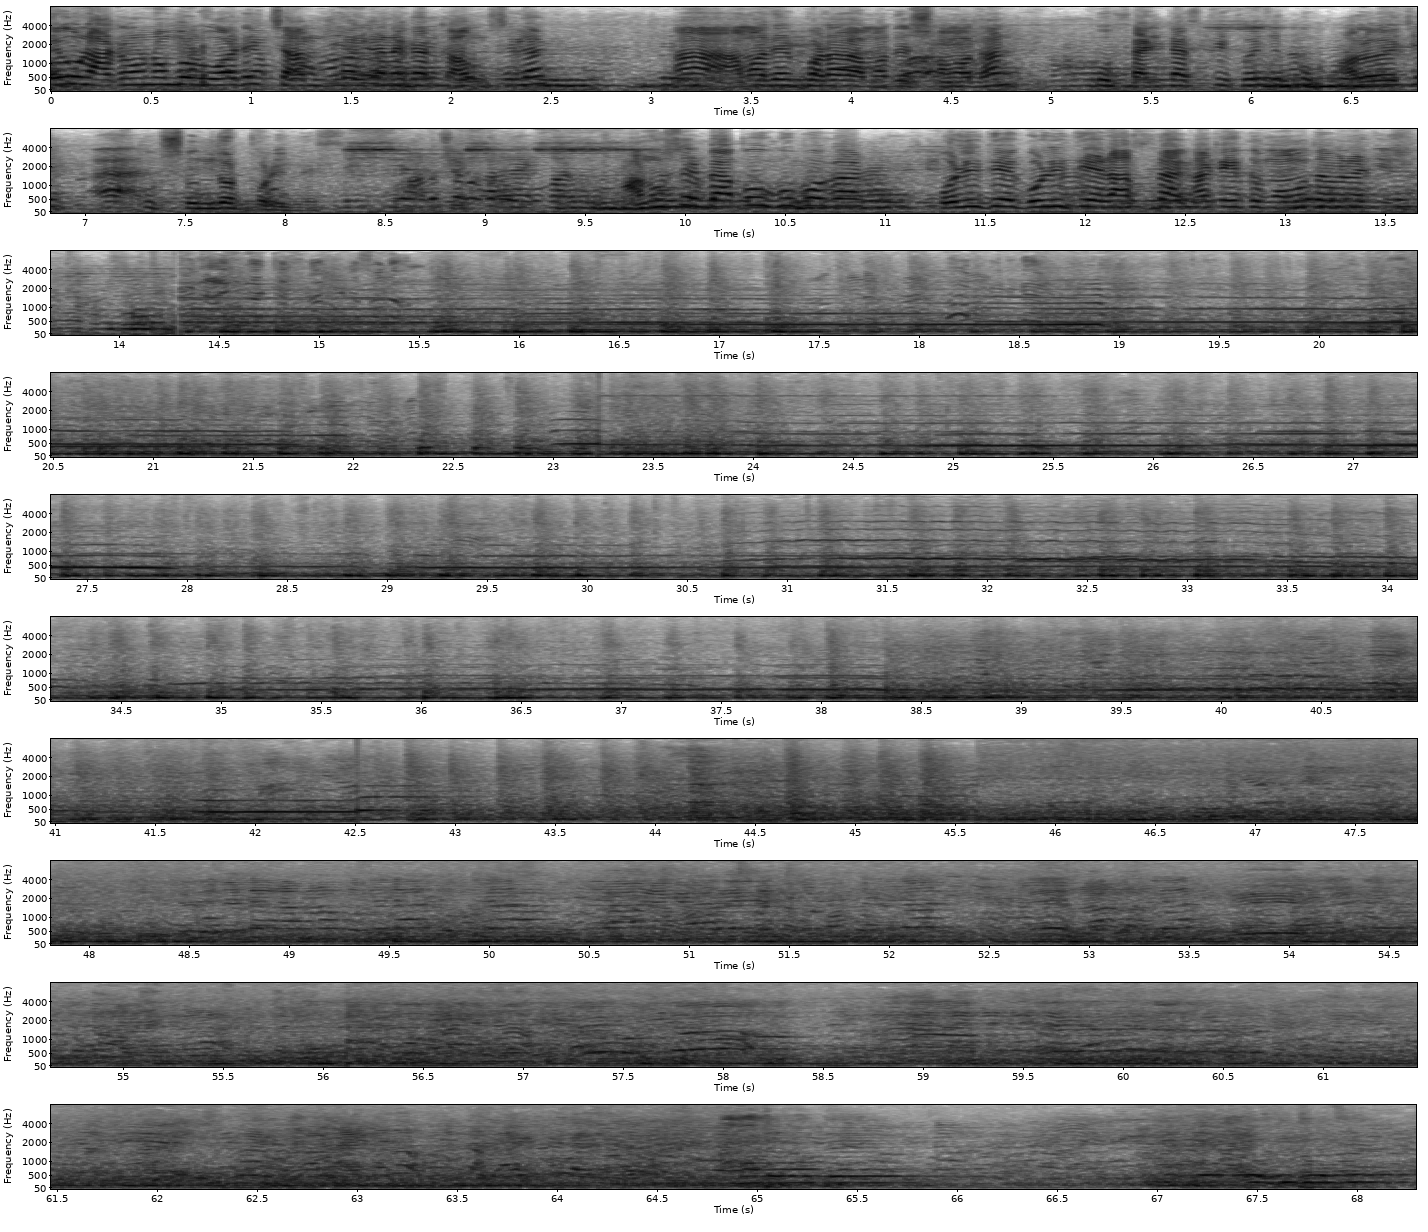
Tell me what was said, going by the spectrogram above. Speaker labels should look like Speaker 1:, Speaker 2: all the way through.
Speaker 1: দেখুন, আঠারো নম্বর ওয়ার্ডে চামদিন এখানকার কাউন্সিলর হ্যাঁ আমাদের পাড়া, আমাদের সমাধান। খুব ফ্যান্টাস্টিক হয়েছে, খুব ভালো হয়েছে, খুব সুন্দর পরিবেশ। মানুষের ব্যাপক উপকার, গলিতে গলিতে, রাস্তাঘাটে তো মমতা ব্যানার্জি।
Speaker 2: আমাদের মধ্যে উপস্থিত হয়েছেন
